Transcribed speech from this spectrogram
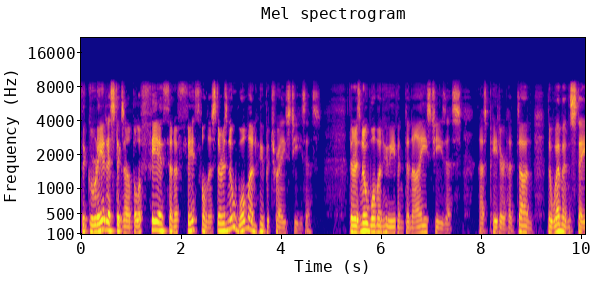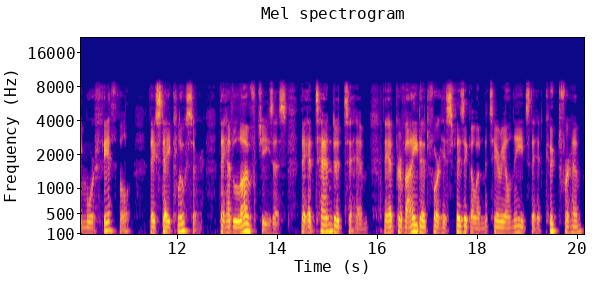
the greatest example of faith and of faithfulness. There is no woman who betrays Jesus. There is no woman who even denies Jesus, as Peter had done. The women stay more faithful, they stay closer. They had loved Jesus. They had tended to him. They had provided for his physical and material needs. They had cooked for him.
